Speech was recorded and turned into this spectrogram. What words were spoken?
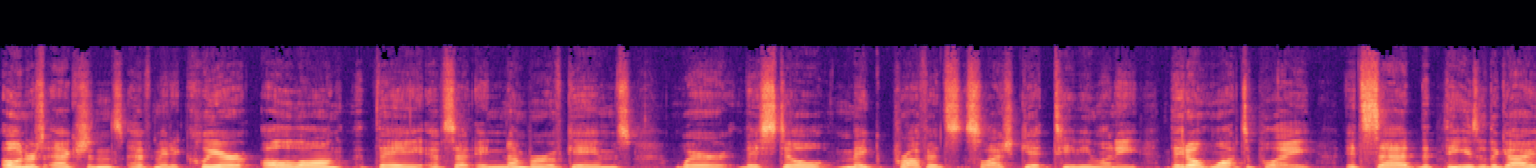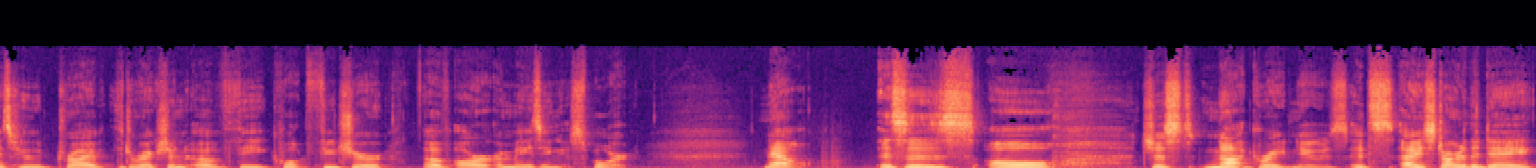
Owners' actions have made it clear all along that they have set a number of games where they still make profits slash get TV money. They don't want to play. It's sad that these are the guys who drive the direction of the quote future of our amazing sport. Now, this is all just not great news. It's I started the day,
